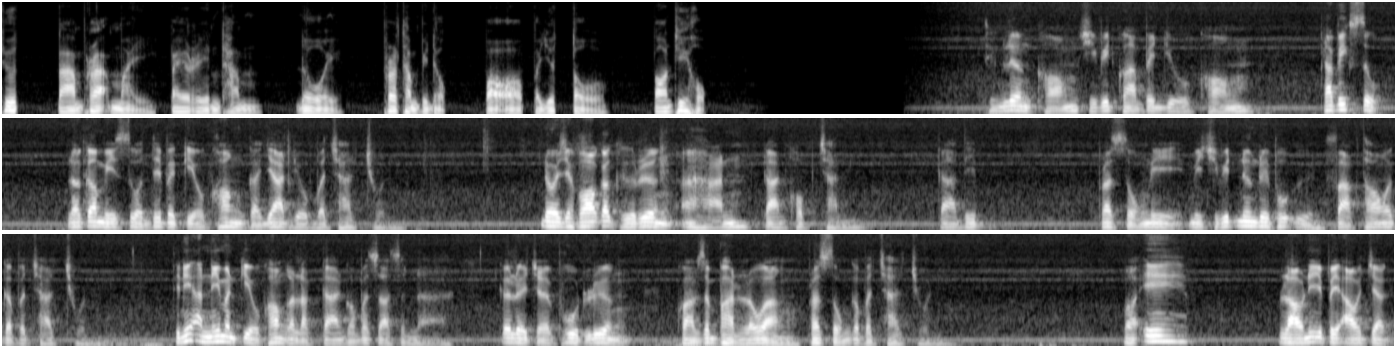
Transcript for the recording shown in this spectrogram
ชุดตามพระใหม่ไปเรียนธรรม โดยพระธรรมปิฎกปออประยุตโต ตอนที่ถึงเรื่องของชีวิตความเป็นอยู่ของพระภิกษุ แล้วก็มีส่วนที่ไปเกี่ยวข้องกับญาติโยมประชาชน โดยเฉพาะก็คือเรื่องอาหารการขบฉัน การที่พระสงฆ์นี่มีชีวิตเนื่องด้วยผู้อื่น ฝากท้องไว้กับประชาชน ทีนี้อันนี้มันเกี่ยวข้องกับหลักการของพระศาสนา ก็เลยจะพูดเรื่องความสัมพันธ์ระหว่างพระสงฆ์กับประชาชนว่าเอ๊เรานี่จะไปเอาจาก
